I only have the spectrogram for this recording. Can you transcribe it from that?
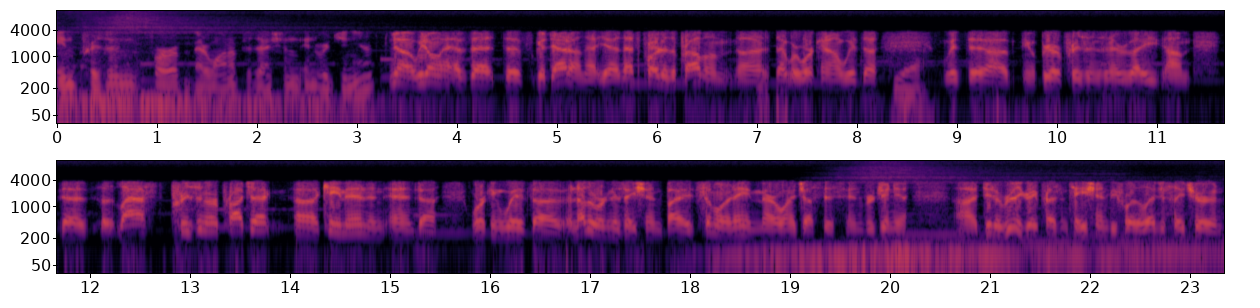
in prison for marijuana possession in Virginia? no, we don't have that the good data on that yet. That's part of the problem uh, that we're working on with the Yeah. with the uh, you know Bureau of Prisons and everybody. Um, the, the last prisoner project uh, came in and, and uh, working with uh, another organization by similar name, Marijuana Justice in Virginia. Uh, did a really great presentation before the legislature and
